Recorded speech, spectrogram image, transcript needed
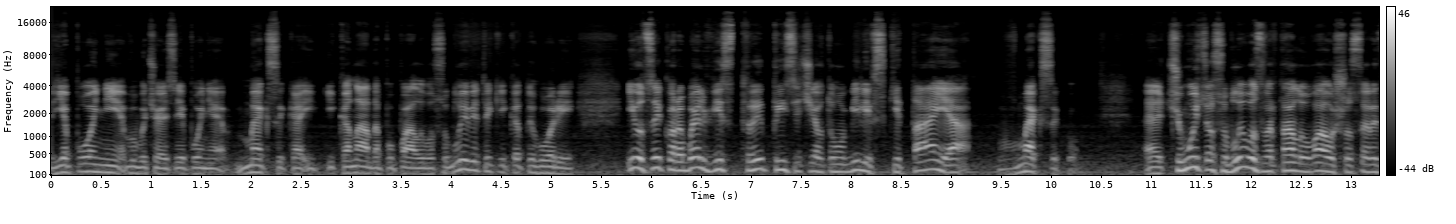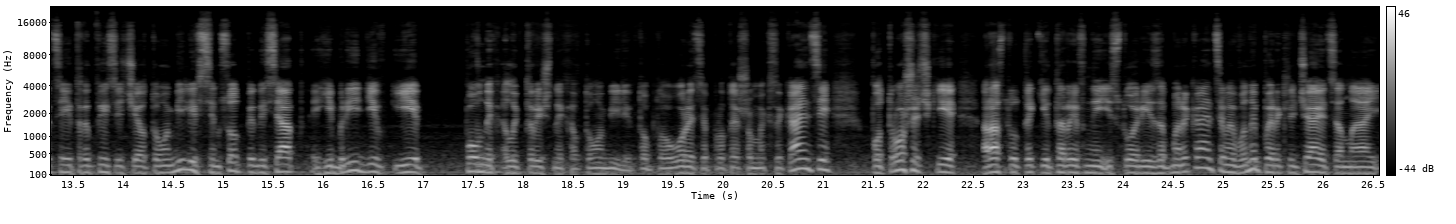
Японії, вибачаюся, Японія, Мексика і, і Канада попали в особливі такі категорії. І оцей корабель віз 3 тисячі автомобілів з Китая в Мексику. Е, Чомусь особливо звертали увагу, що серед цієї 3000 автомобілів 750 гібридів і повних електричних автомобілів. Тобто говориться про те, що мексиканці потрошечки, раз тут такі тарифні історії з американцями, вони переключаються на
